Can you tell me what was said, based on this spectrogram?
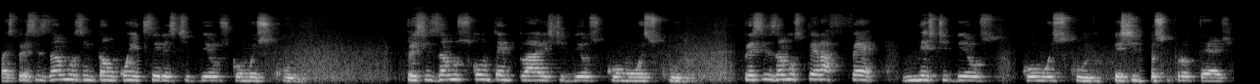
Mas precisamos então conhecer este Deus como escudo. Precisamos contemplar este Deus como escudo. Precisamos ter a fé neste Deus como escudo, este Deus que protege.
